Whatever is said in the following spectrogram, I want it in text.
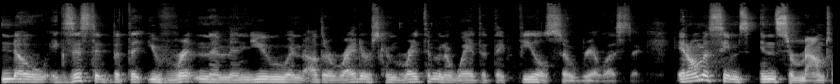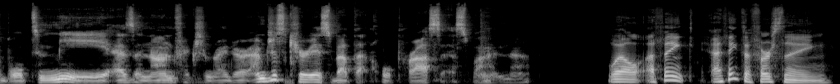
know existed, but that you've written them and you and other writers can write them in a way that they feel so realistic. It almost seems insurmountable to me as a nonfiction writer. I'm just curious about that whole process behind that. Well, I think I think the first thing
